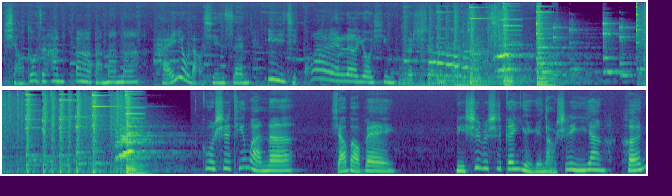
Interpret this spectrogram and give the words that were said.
小豆子和爸爸妈妈还有老先生一起快乐又幸福的生活。故事听完了。小宝贝，你是不是跟圆圆老师一样很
